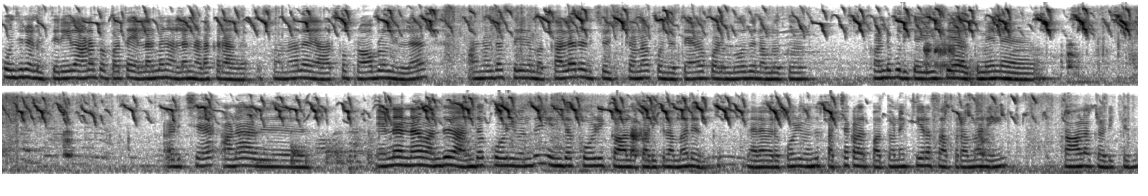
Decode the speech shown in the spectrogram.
குஞ்சுன்னு எனக்கு தெரியல. ஆனால் இப்போ பார்த்தா எல்லாருமே நல்லா நடக்கிறாங்க. ஸோ அதனால் யாருக்கும் ப்ராப்ளம் இல்லை. அதனால தான் சரி நம்ம கலர் அடித்து வச்சிட்டோம்னா கொஞ்சம் தேவைப்படும் போது நம்மளுக்கு கண்டுபிடிக்க ஈஸியாக இருக்குமேன்னு அடித்தேன் ஆனால் அது என்னென்னா வந்து அந்த கோழி வந்து இந்த கோழி காலை கடிக்கிற மாதிரி இருக்குது வேறு வேறு கோழி வந்து பச்சை கலர் பார்த்தோன்னே கீரை சாப்பிட்ற மாதிரி காலை கடிக்குது.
